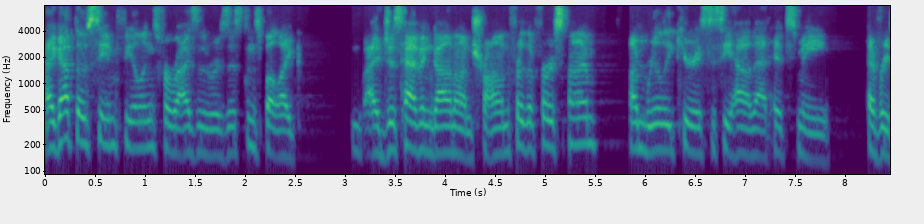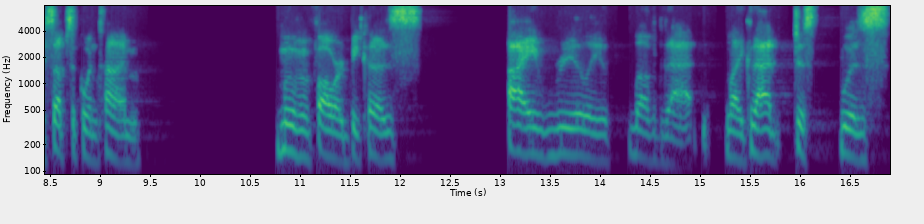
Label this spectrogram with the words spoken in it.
I got those same feelings for Rise of the Resistance, but like I just haven't gone on Tron for the first time. I'm really curious to see how that hits me every subsequent time moving forward because I really loved that. Like that just was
